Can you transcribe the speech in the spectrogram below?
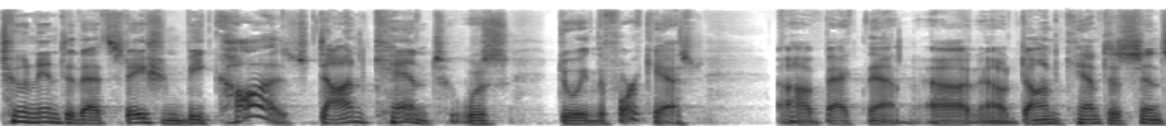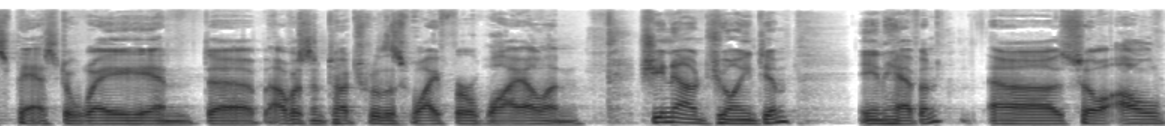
tune into that station because Don Kent was doing the forecast uh, back then. Uh, now, Don Kent has since passed away, and uh, I was in touch with his wife for a while, and she now joined him in heaven. Uh, so I'll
